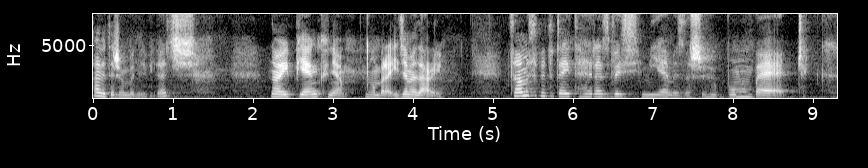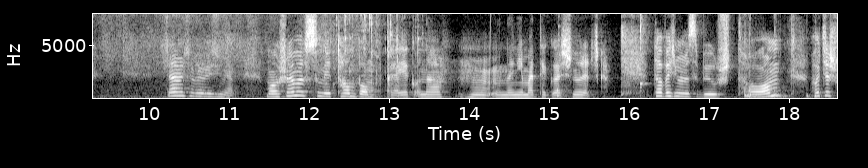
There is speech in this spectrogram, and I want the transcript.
Ale też ją będzie widać. No i pięknie. Dobra, idziemy dalej. Co my sobie tutaj teraz weźmiemy z naszych bombeczek? Co my sobie weźmiemy? Możemy w sumie tą bombkę, jak ona, mhm, ona nie ma tego sznureczka, to weźmiemy sobie już tą, chociaż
